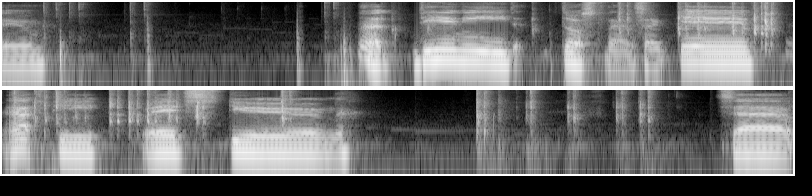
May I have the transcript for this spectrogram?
Boom. Uh, do you need dust then? So give at p redstone. So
